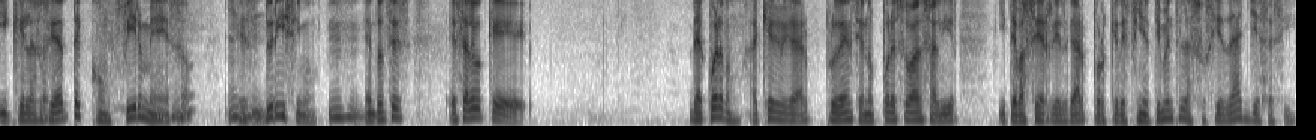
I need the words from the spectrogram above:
Y que la sociedad te confirme eso es durísimo. Entonces, es algo que, de acuerdo, hay que agregar prudencia, no por eso vas a salir y te vas a arriesgar, porque definitivamente la sociedad ya es así.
